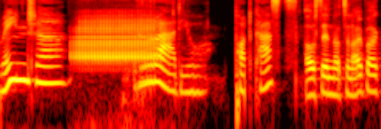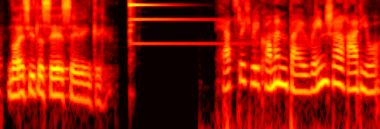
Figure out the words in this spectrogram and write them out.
Ranger Radio Podcasts aus dem Nationalpark Neusiedlersee Seewinkel. Herzlich willkommen bei Ranger Radio,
